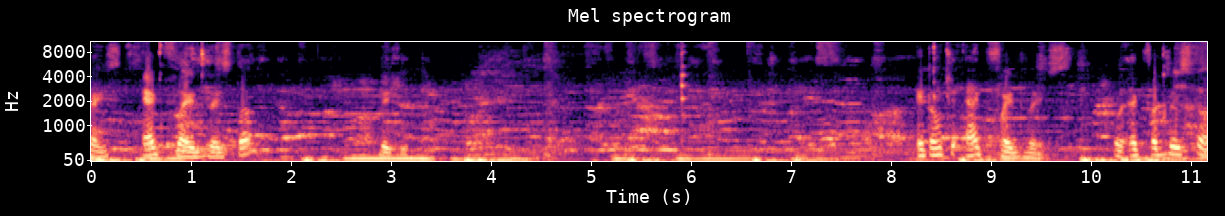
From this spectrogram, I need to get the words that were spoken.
গাইস এগ ফ্রাইড রাইসটা দেখি। এটা হচ্ছে egg fried rice egg fried রাইসটা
